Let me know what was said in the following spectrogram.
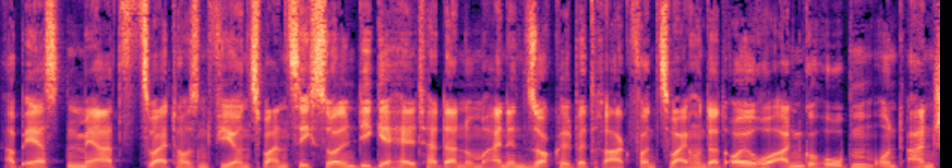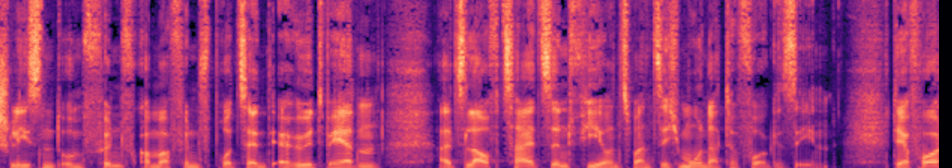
Ab 1. März 2024 sollen die Gehälter dann um einen Sockelbetrag von 200 Euro angehoben und anschließend um 5,5 Prozent erhöht werden. Als Laufzeit sind 24 Monate vorgesehen. Der Vorschlag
